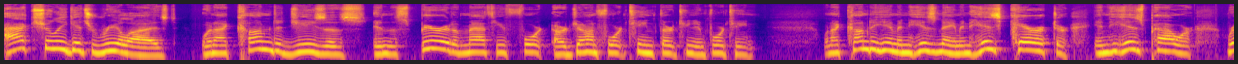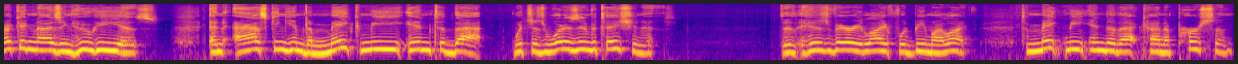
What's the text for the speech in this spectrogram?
actually gets realized when I come to Jesus in the spirit of Matthew 4 or John 14, 13 and 14. When I come to him in his name, in his character, in his power, recognizing who he is, and asking Him to make me into that, which is what His invitation is. That His very life would be my life, to make me into that kind of person.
